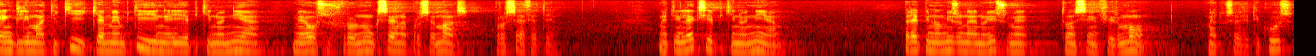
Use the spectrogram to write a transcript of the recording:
Εγκληματική και μεμπτή είναι η επικοινωνία με όσους φρονούν ξένα προς εμάς, προσέθετε. Με την λέξη επικοινωνία πρέπει νομίζω να εννοήσουμε τον συμφυρμό με τους αιρετικούς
